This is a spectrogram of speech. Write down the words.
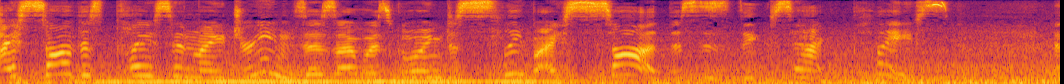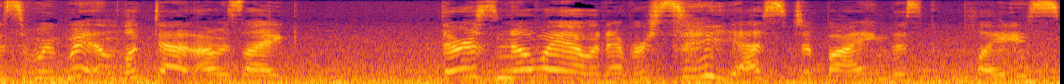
I saw this place in my dreams as I was going to sleep. I saw it. This is the exact place. And so we went and looked at it I was like there's no way I would ever say yes to buying this place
